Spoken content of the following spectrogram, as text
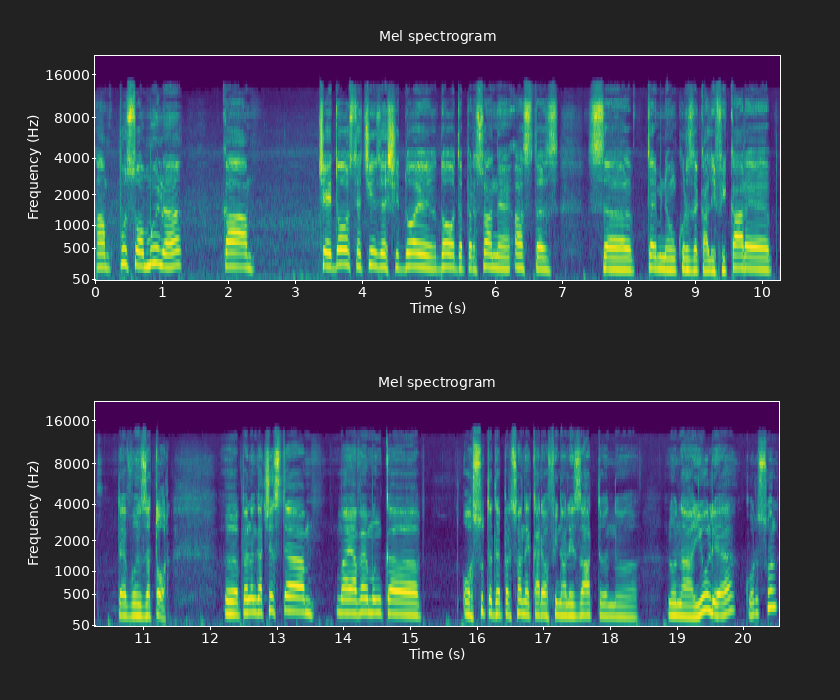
am pus o mână ca cei 252 de persoane astăzi să termine un curs de calificare de vânzător. Uh, pe lângă acestea mai avem încă 100 de persoane care au finalizat în uh, luna iulie cursul,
